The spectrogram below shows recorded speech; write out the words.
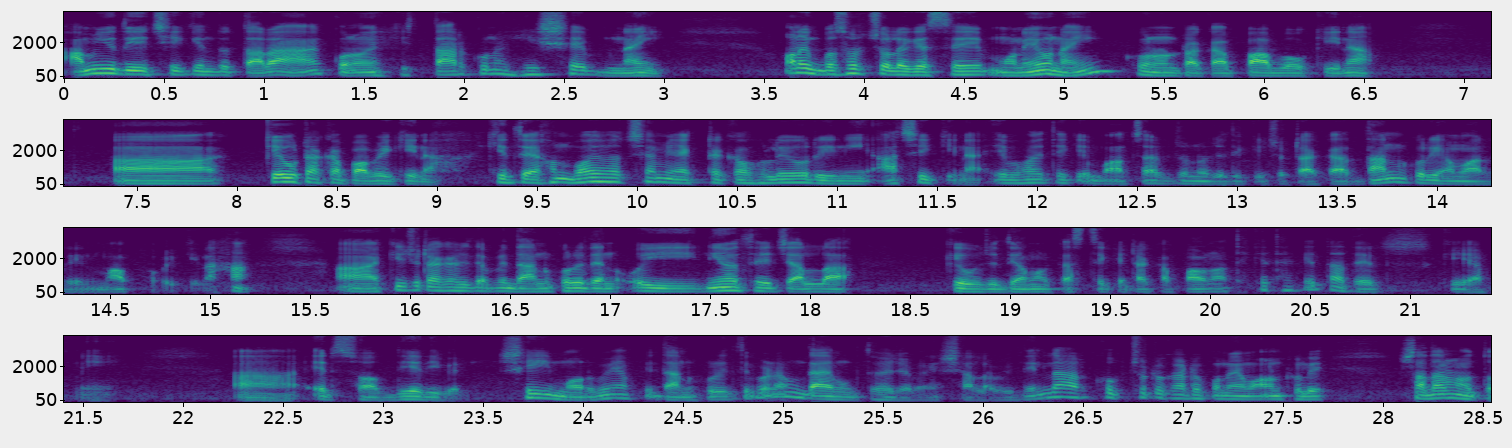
আমিও দিয়েছি, কিন্তু তারা কোনো তার কোনো হিসেব নাই। অনেক বছর চলে গেছে, মনেও নাই কোনো টাকা পাবো কি না। কেউ টাকা পাবে কি না কিন্তু এখন ভয় হচ্ছে আমি এক টাকা হলেও ঋণী আছি কি না এ ভয় থেকে বাঁচার জন্য যদি কিছু টাকা দান করি, আমার ঋণ মাফ হবে কি না হ্যাঁ কিছু টাকা যদি আপনি দান করে দেন, ওই নিয়তে যে আল্লাহ কেউ যদি আমার কাছ থেকে টাকা পাওনা থেকে থাকে, তাদেরকে আপনি এর সব দিয়ে দিবেন। সেই মর্মে আপনি দান করে দিতে পারেন এবং দায়মুক্ত হয়ে যাবেন ইনশাআল্লাহ বিদিল্লা আর খুব ছোটোখাটো কোনো অ্যামাউন্ট হলে সাধারণত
